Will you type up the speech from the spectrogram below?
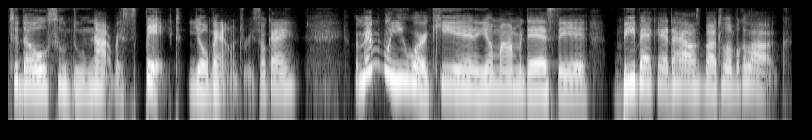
to those who do not respect your boundaries, okay? Remember when you were a kid and your mom and dad said, be back at the house by 12 o'clock?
